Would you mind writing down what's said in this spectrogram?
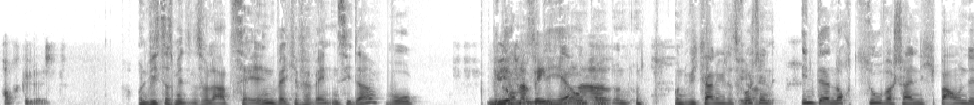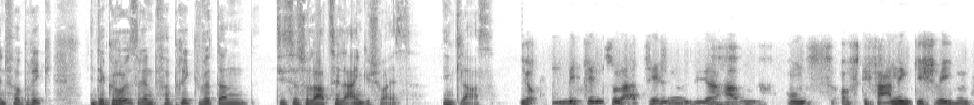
auch gelöst. Und wie ist das mit den Solarzellen? Welche verwenden Sie da? Wo bekommen Sie die her? Und, und, und, und, wie kann ich mir das vorstellen? In der noch zu wahrscheinlich bauenden Fabrik, in der größeren Fabrik wird dann diese Solarzelle eingeschweißt in Glas. Ja, mit den Solarzellen, wir haben uns auf die Fahnen geschrieben,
